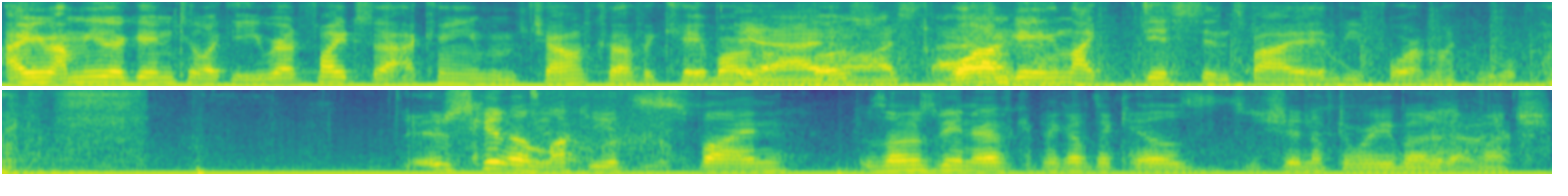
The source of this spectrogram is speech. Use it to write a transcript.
I, I'm either getting to like E-red fights that I can't even challenge because I have a K-bar Yeah, I up know. close. I, s- I- or I I'm getting know. like distanced by an NV4. I'm like, wh- like You're just getting unlucky. It's fine. As long as me and Rev can pick up the kills, you shouldn't have to worry about it that much.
